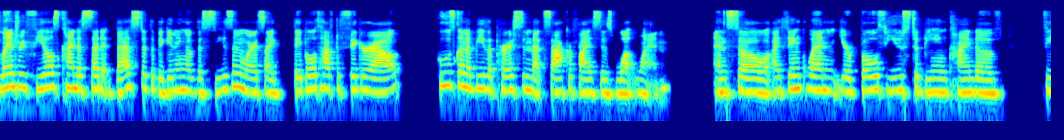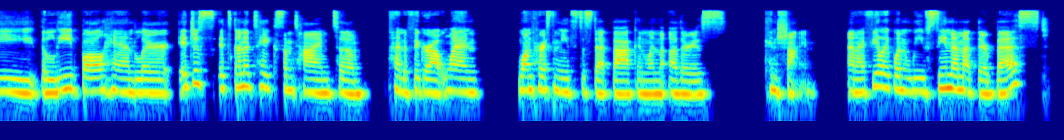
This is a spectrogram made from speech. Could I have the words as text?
landry fields kind of said it best at the beginning of the season where it's like they both have to figure out who's going to be the person that sacrifices what when. And so I think when you're both used to being kind of the the lead ball handler, it just it's going to take some time to kind of figure out when one person needs to step back and when the other is can shine. And I feel like when we've seen them at their best,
